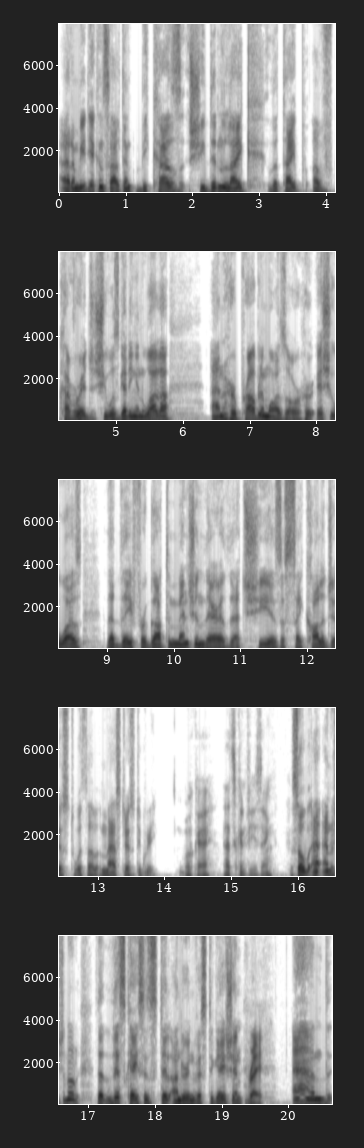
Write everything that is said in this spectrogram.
at a media consultant because she didn't like the type of coverage she was getting in Walla. And her problem was, or her issue was, that they forgot to mention there that she is a psychologist with a master's degree. Okay, that's confusing. So, and we should note that this case is still under investigation. Right. And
